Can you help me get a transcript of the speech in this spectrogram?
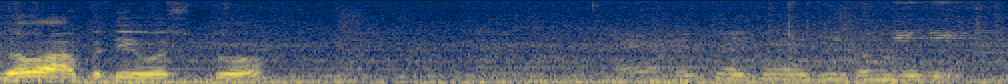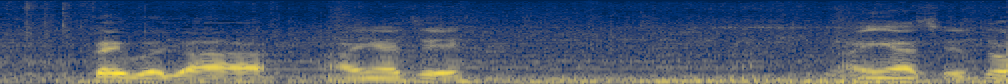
જો આ બધી વસ્તુઓ. કઈ બાજુ? આ, અહીંયા છે. અહીંયા છે, જો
